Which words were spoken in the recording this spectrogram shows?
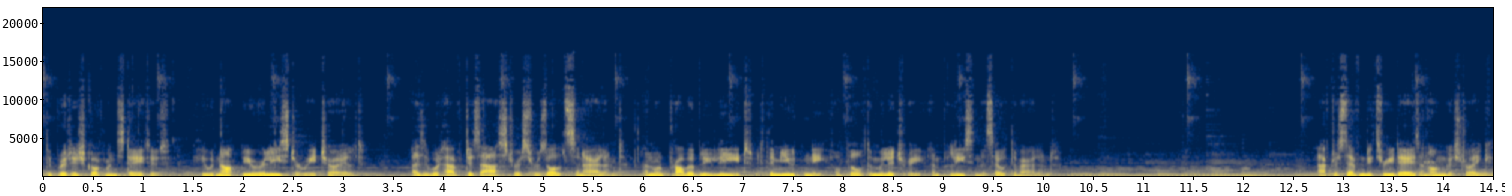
the British government stated he would not be released or retrialed, as it would have disastrous results in Ireland and would probably lead to the mutiny of both the military and police in the south of Ireland. After 73 days on hunger strike,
